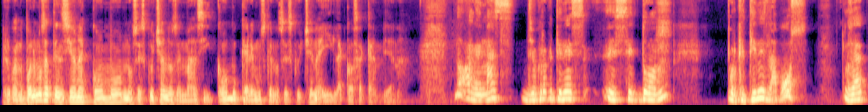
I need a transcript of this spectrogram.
Pero cuando ponemos atención a cómo nos escuchan los demás y cómo queremos que nos escuchen, ahí la cosa cambia, ¿no? No, además, yo creo que tienes ese don porque tienes la voz. O sea,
